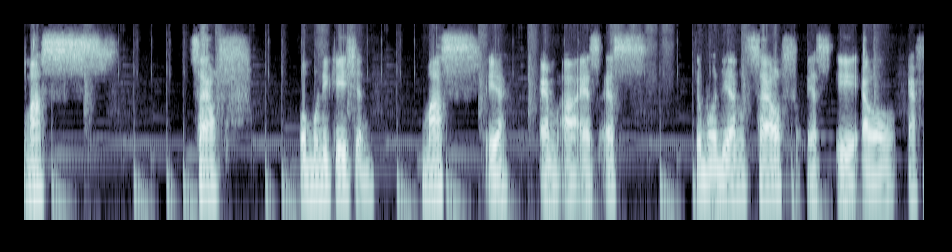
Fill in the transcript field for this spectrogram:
mass self communication. Mass ya M A S S kemudian self S E L F.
